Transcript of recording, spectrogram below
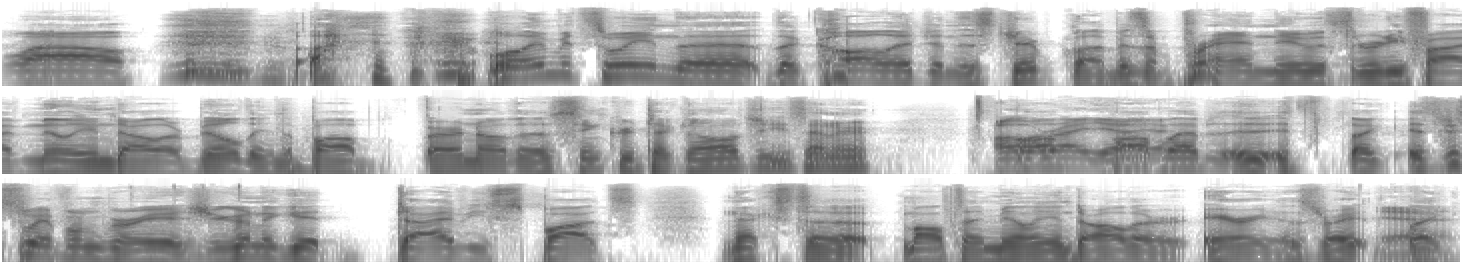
wow. well, in between the, the college and the strip club is a brand new $35 million building, the Bob, or no, the Syncrude Technology Center. Oh, Bob, right, yeah, Bob yeah. Labs. It's like it's just away from is. You're going to get divey spots next to multi-million dollar areas, right? Yeah. Like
